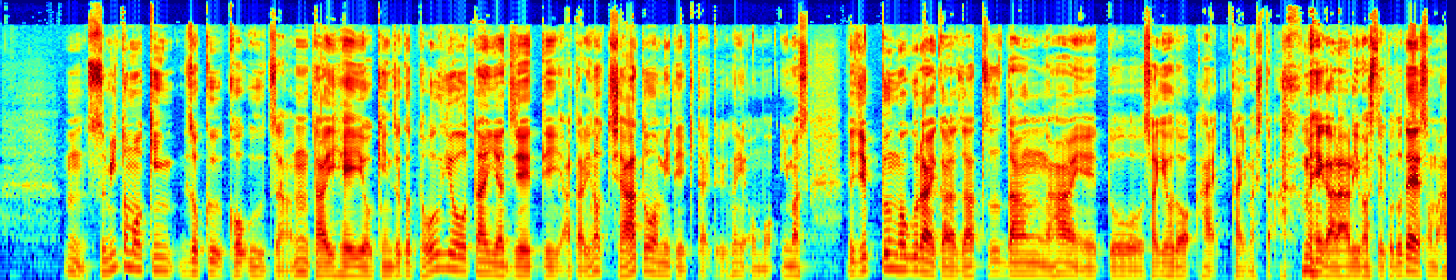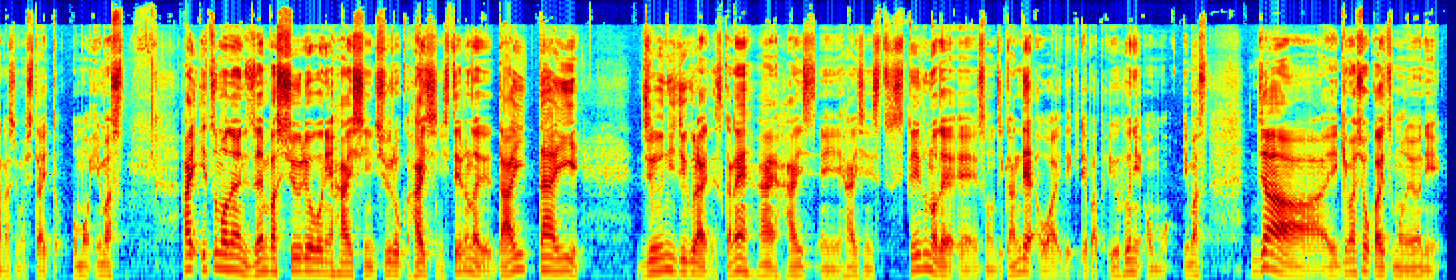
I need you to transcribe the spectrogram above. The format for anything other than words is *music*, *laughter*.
うん、住友金属鉱山、太平洋金属、東洋タイヤ JT あたりのチャートを見ていきたいというふうに思います。で、10分後ぐらいから雑談、はい、えっ、と、先ほど、はい、買いました。*laughs* 銘柄ありますということで、その話もしたいと思います。はい、いつものように全場終了後に配信、収録配信しているので、だいたい12時ぐらいですかね。はい、配信、配信しているので、その時間でお会いできればというふうに思います。じゃあ、行きましょうか、いつものように。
